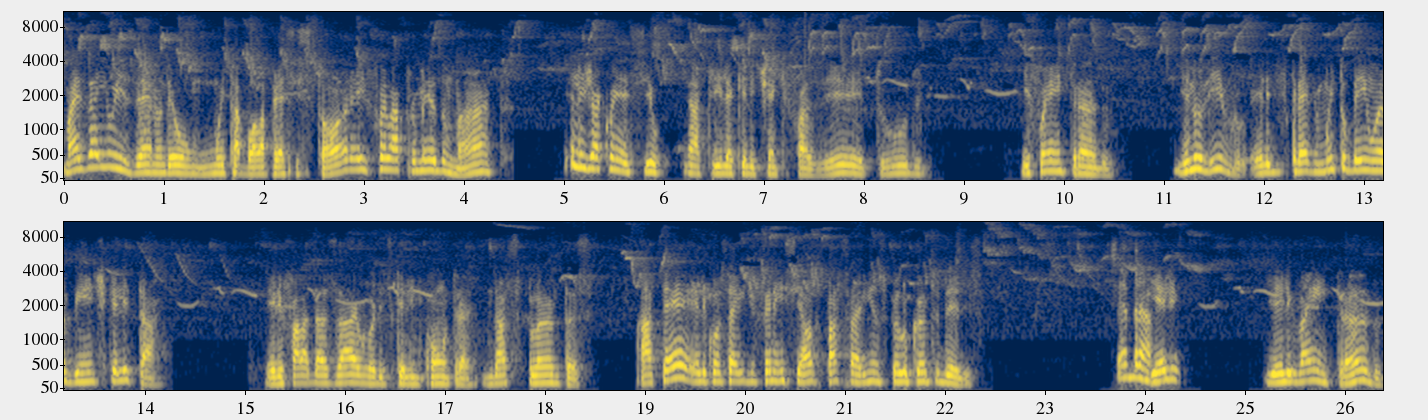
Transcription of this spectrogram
Mas aí o Izé não deu muita bola pra essa história e foi lá pro meio do mato. Ele já conhecia a trilha que ele tinha que fazer, tudo. E foi entrando. E no livro, ele descreve muito bem o ambiente que ele tá. Ele fala das árvores que ele encontra, das plantas. Até ele consegue diferenciar os passarinhos pelo canto deles. Você é brabo. E ele, e ele vai entrando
